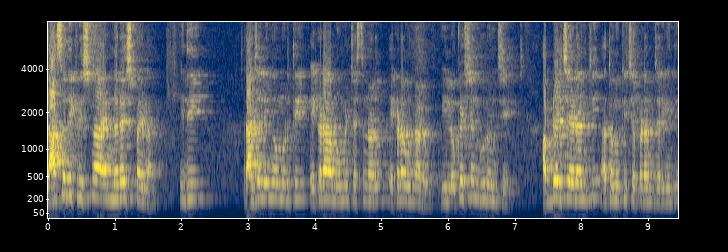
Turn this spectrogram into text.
దాసరి కృష్ణ అండ్ నరేష్ పైన. ఇది రాజలింగమూర్తి ఎక్కడ మూమెంట్ చేస్తున్నాడు ఎక్కడ ఉన్నాడు ఈ లొకేషన్ గురించి అప్డేట్ చేయడానికి అతనికి చెప్పడం జరిగింది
